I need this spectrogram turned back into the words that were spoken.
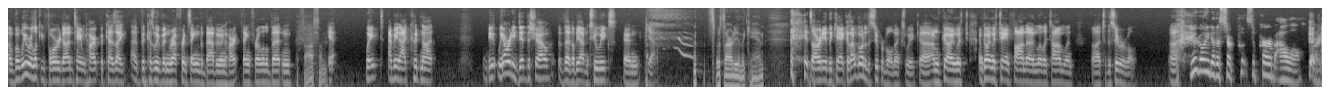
Uh, but we were looking forward to Untamed Heart because I uh, because we've been referencing the baboon heart thing for a little bit. And That's awesome. Yeah. wait, I mean, I could not. We, we already did the show that'll be out in two weeks, and yeah, So it's already in the can. it's already in the can because I'm going to the Super Bowl next week. Uh, I'm going with I'm going with Jane Fonda and Lily Tomlin uh, to the Super Bowl. You're going to the sur- superb owl party.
